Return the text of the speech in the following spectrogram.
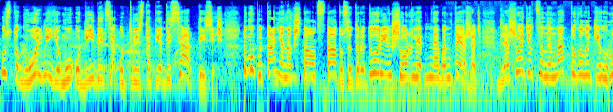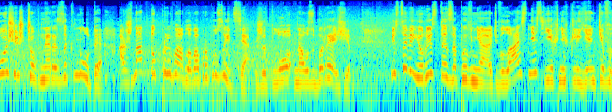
у Стокгольмі йому обійдеться у 350 тисяч. Тому питання на кшталт статусу території Шорлі не бентежать. Для шведів це не надто великі гроші, щоб не ризикнути, аж надто приваблива пропозиція житло на узбережжі. Місцеві юристи запевняють, власність їхніх клієнтів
